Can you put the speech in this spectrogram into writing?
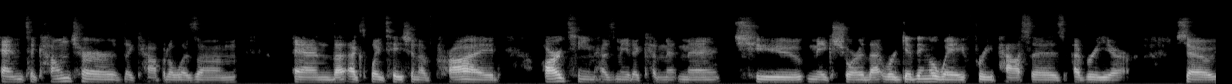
And to counter the capitalism and the exploitation of pride, our team has made a commitment to make sure that we're giving away free passes every year. So,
